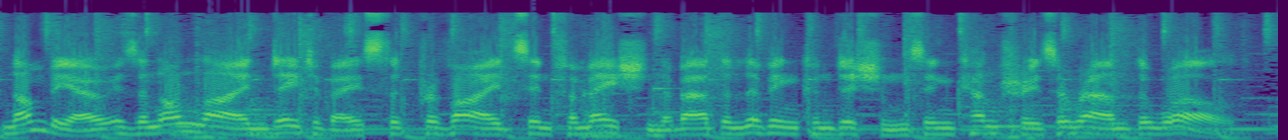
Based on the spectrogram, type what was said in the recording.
Numbeo is an online database that provides information about the living conditions in countries around the world.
